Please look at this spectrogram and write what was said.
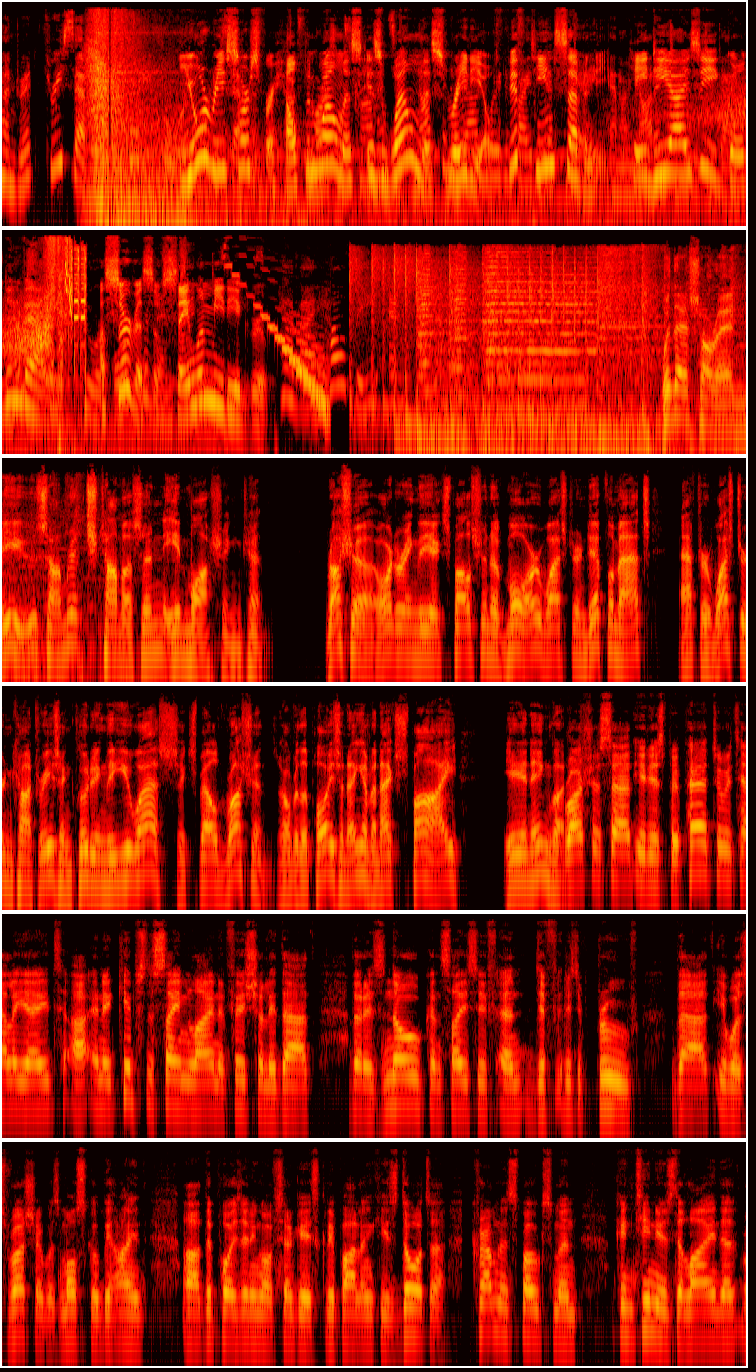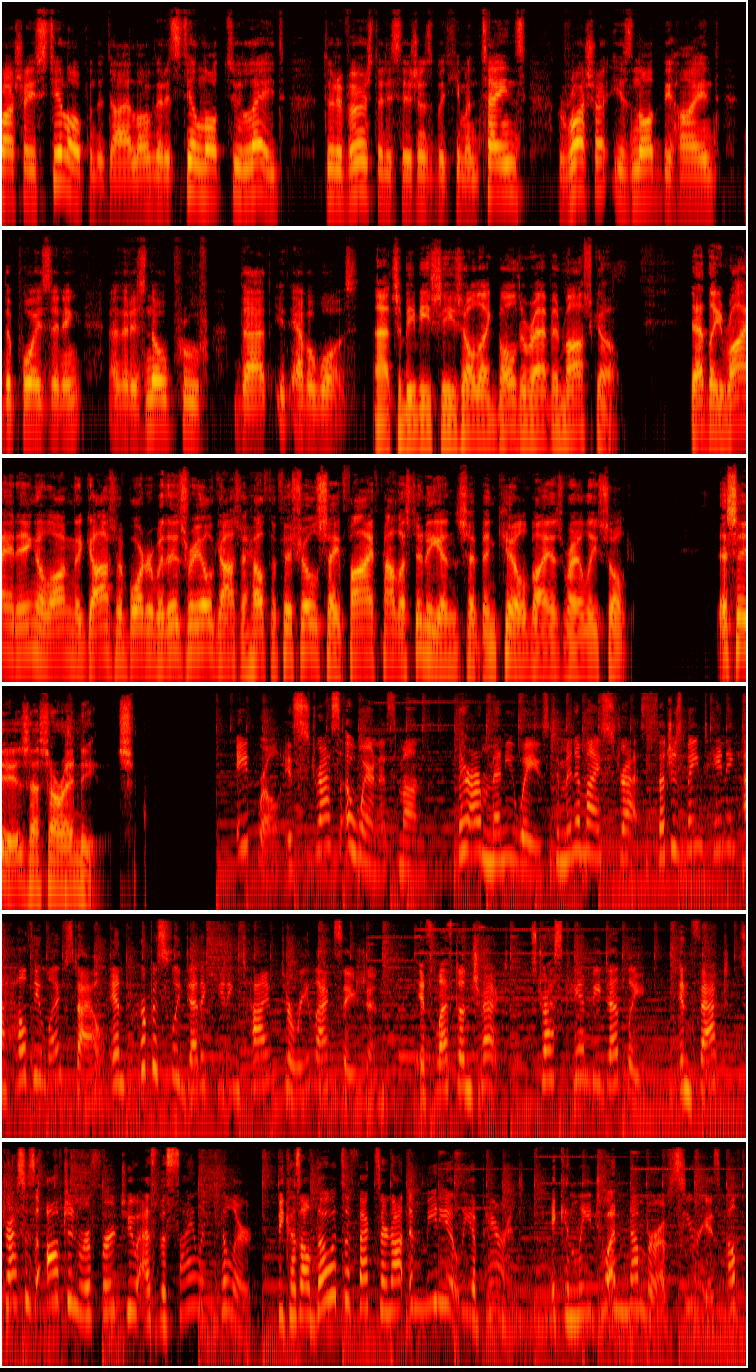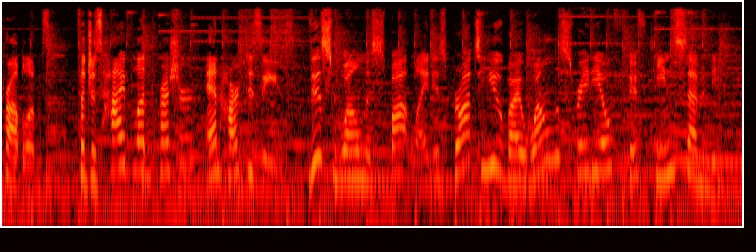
100 370 Your resource for health and wellness is Wellness Radio 1570, KDIZ Golden Valley, a service of Salem Media Group. With SRN News, I'm Rich Thomason in Washington. Russia ordering the expulsion of more Western diplomats after Western countries, including the U.S., expelled Russians over the poisoning of an ex spy in England. Russia said it is prepared to retaliate, uh, and it keeps the same line officially that there is no concisive and definitive proof that it was Russia, it was Moscow behind uh, the poisoning of Sergei Skripal and his daughter. Kremlin spokesman continues the line that Russia is still open to dialogue, that it's still not too late to reverse the decisions, but he maintains Russia is not behind the poisoning and there is no proof that it ever was. That's the BBC's Oleg Boldyrev in Moscow. Deadly rioting along the Gaza border with Israel. Gaza health officials say five Palestinians have been killed by Israeli soldiers. This is SRN News. April is Stress Awareness Month. There are many ways to minimize stress, such as maintaining a healthy lifestyle and purposefully dedicating time to relaxation. If left unchecked, stress can be deadly. In fact, stress is often referred to as the silent killer because although its effects are not immediately apparent, it can lead to a number of serious health problems, such as high blood pressure and heart disease. This Wellness Spotlight is brought to you by Wellness Radio 1570.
